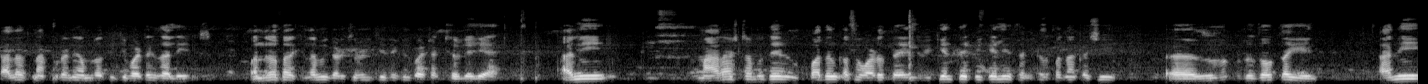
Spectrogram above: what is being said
कालच नागपूर आणि अमरावतीची बैठक झाली. पंधरा तारखेला मी गडचिरोलीची देखील बैठक ठेवलेली आहे. आणि महाराष्ट्रामध्ये उत्पादन कसं वाढवता येईल विकेल ते पिकेल ही संकल्पना कशी रु- रुजवता येईल? आणि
